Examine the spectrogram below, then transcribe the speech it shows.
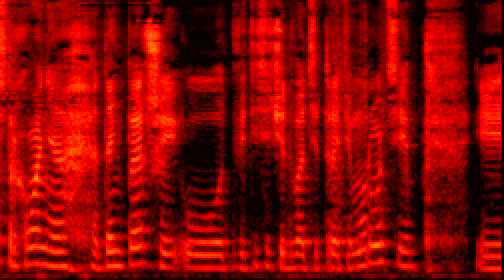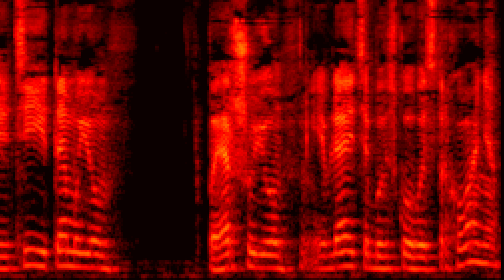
страхування день перший у 2023 році. І цією темою першою є обов'язкове страхування,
